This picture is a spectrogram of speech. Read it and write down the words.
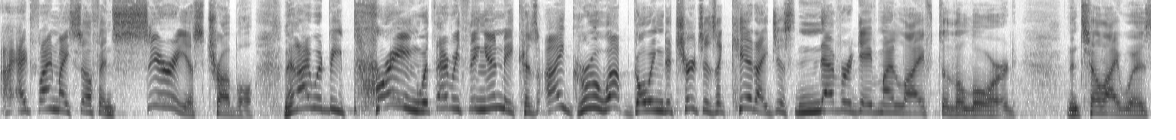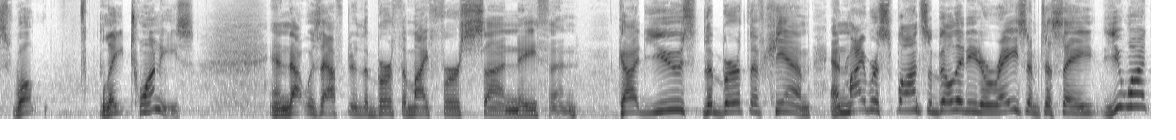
I'd find myself in serious trouble. Then I would be praying with everything in me because I grew up going to church as a kid. I just never gave my life to the Lord until I was, well, late 20s. And that was after the birth of my first son, Nathan. God used the birth of him and my responsibility to raise him to say, You want,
